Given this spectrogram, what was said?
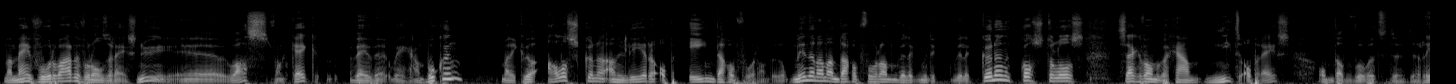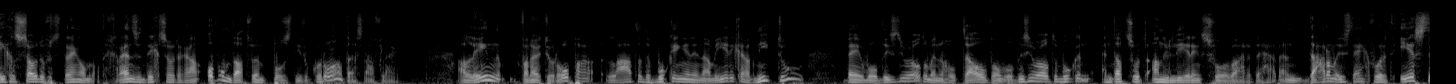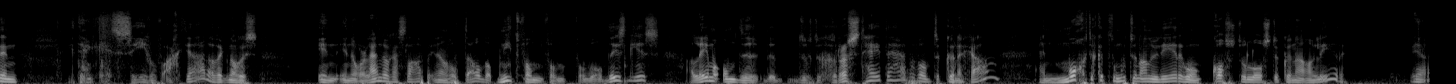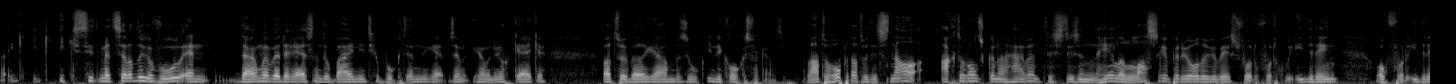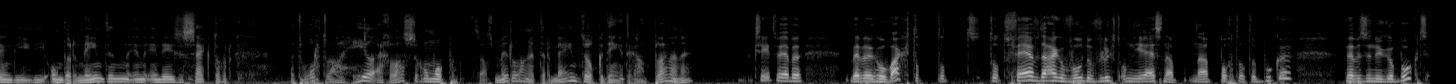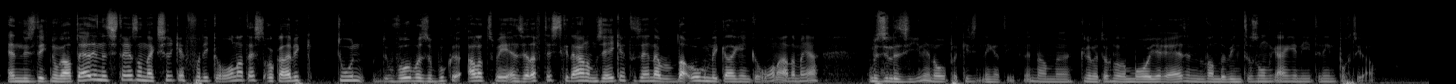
Maar mijn voorwaarde voor onze reis nu uh, was van kijk, wij, wij gaan boeken. Maar ik wil alles kunnen annuleren op één dag op voorhand. Dus op minder dan een dag op voorhand wil ik, kunnen kosteloos zeggen van we gaan niet op reis. Omdat bijvoorbeeld de, de regels zouden verstrengen, omdat de grenzen dicht zouden gaan. Of omdat we een positieve coronatest afleggen. Alleen vanuit Europa laten de boekingen in Amerika niet toe bij Walt Disney World om in een hotel van Walt Disney World te boeken en dat soort annuleringsvoorwaarden te hebben. En daarom is het eigenlijk voor het eerst in, ik denk, zeven of acht jaar dat ik nog eens in, in Orlando ga slapen in een hotel dat niet van, van, van Walt Disney is. Alleen maar om de, de, de, de gerustheid te hebben van te kunnen gaan. En mocht ik het moeten annuleren, gewoon kosteloos te kunnen annuleren. Ja, ik, ik, ik zit met hetzelfde gevoel en daarom hebben we de reis naar Dubai niet geboekt. En gaan we nu nog kijken wat we wel gaan bezoeken in de krokusvakantie. Laten we hopen dat we dit snel achter ons kunnen hebben. Het is, het is een hele lastige periode geweest voor, voor iedereen. Ook voor iedereen die, die onderneemt in, in, in deze sector. Het wordt wel heel erg lastig om op zelfs middellange termijn zulke dingen te gaan plannen. Hè? Ik zeg het, we hebben, we hebben gewacht tot, tot, tot vijf dagen voor de vlucht om die reis naar, naar Porto te boeken. We hebben ze nu geboekt en nu zit ik nog altijd in de stress omdat ik schrik heb voor die coronatest. Ook al heb ik toen, voor we ze boeken, alle twee een zelftest gedaan om zeker te zijn dat we op dat ogenblik al geen corona hadden. Maar ja, we zullen zien en hopelijk is het negatief. En dan uh, kunnen we toch nog een mooie reis en van de winterzon gaan genieten in Portugal.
